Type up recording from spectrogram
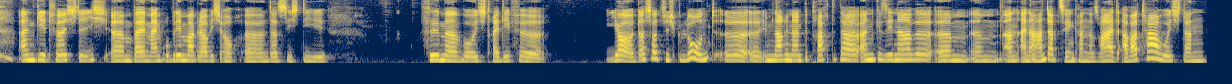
angeht, fürchte ich. Ähm, weil mein Problem war, glaube ich, auch, äh, dass ich die Filme, wo ich 3D für ja, das hat sich gelohnt, äh, im Nachhinein betrachtet habe, angesehen habe, ähm, ähm, an einer Hand abzählen kann. Das war halt Avatar, wo ich dann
